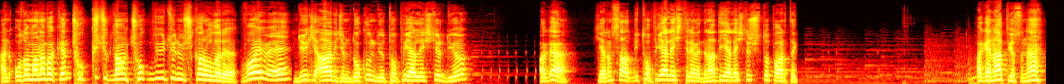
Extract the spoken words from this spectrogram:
Hani o zamana bakın. Çok küçük lan çok büyütülmüş karoları. Vay be. Diyor ki abicim dokun diyor topu yerleştir diyor. Aga yarım saat bir topu yerleştiremedin. Hadi yerleştir şu topu artık. Aga ne yapıyorsun ha?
